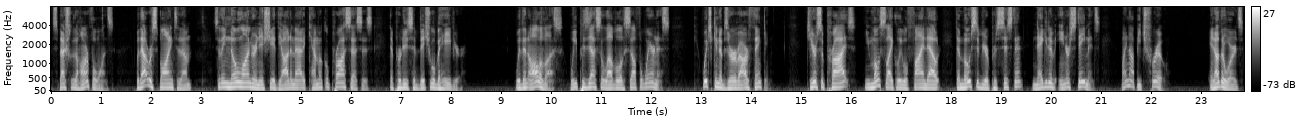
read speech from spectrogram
especially the harmful ones, without responding to them so they no longer initiate the automatic chemical processes that produce habitual behavior. Within all of us, we possess a level of self awareness, which can observe our thinking. To your surprise, you most likely will find out that most of your persistent, negative inner statements might not be true. In other words,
